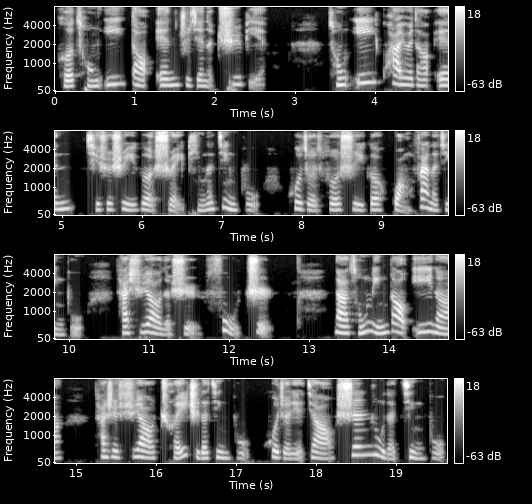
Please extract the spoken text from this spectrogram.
和从一到 n 之间的区别。从一跨越到 n 其实是一个水平的进步，或者说是一个广泛的进步。它需要的是复制。那从零到一呢，它是需要垂直的进步，或者也叫深入的进步。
